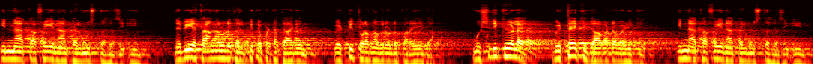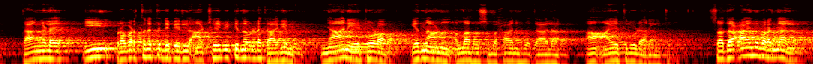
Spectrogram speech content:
ഇന്ന കഫൈനാക്കൽ മുസ്തഹസിൻ നബിയെ താങ്കളോട് കൽപ്പിക്കപ്പെട്ട കാര്യം വെട്ടിത്തുറന്നവരോട് പറയുക. മുഷ്രിഖുകളെ വിട്ടേക്കുക അവരുടെ വഴിക്ക്. ഇന്ന കഫൈനാക്കൽ മുസ്തഹസിൻ താങ്കളെ ഈ പ്രവർത്തനത്തിന്റെ പേരിൽ ആക്ഷേപിക്കുന്നവരുടെ കാര്യം ഞാൻ ഏറ്റോളാം എന്നാണ് അള്ളാഹു സുബഹാനുഹു താല ആ ആയത്തിലൂടെ അറിയിച്ചത്. സദാ എന്ന് പറഞ്ഞാൽ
